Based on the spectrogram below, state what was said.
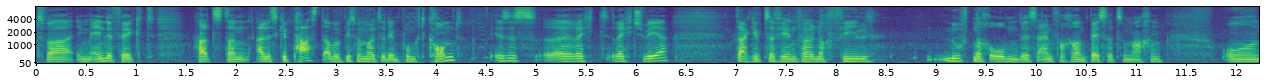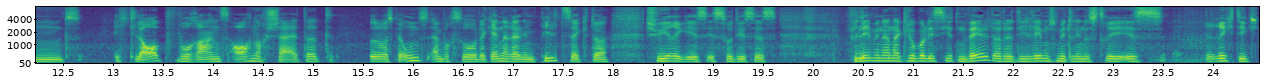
zwar im Endeffekt hat es dann alles gepasst, aber bis man mal zu dem Punkt kommt, ist es äh, recht, recht schwer. Da gibt es auf jeden Fall noch viel Luft nach oben, das einfacher und besser zu machen. Und ich glaube, woran es auch noch scheitert, oder was bei uns einfach so, oder generell im Pilzsektor schwierig ist, ist so dieses, wir leben in einer globalisierten Welt oder die Lebensmittelindustrie ist richtig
